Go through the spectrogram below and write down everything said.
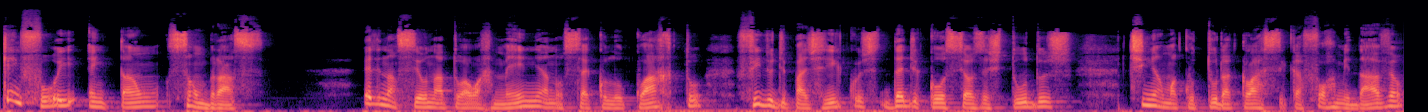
Quem foi então São Brás? Ele nasceu na atual Armênia no século IV, filho de pais ricos, dedicou-se aos estudos, tinha uma cultura clássica formidável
